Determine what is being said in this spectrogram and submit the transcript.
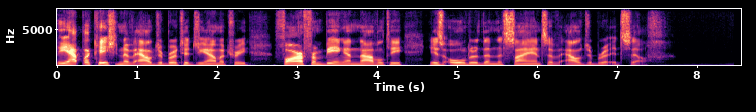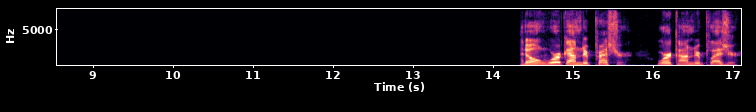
The application of algebra to geometry, far from being a novelty, is older than the science of algebra itself. Don't work under pressure, work under pleasure.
